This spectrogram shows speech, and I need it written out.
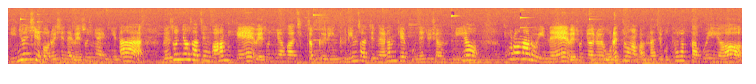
민윤식 어르신의 외손녀입니다. 외손녀 사진과 함께 외손녀가 직접 그린 그림 사진을 함께 보내주셨는데요. 코로나로 인해 외손녀를 오랫동안 만나지 못하셨다고 해요.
